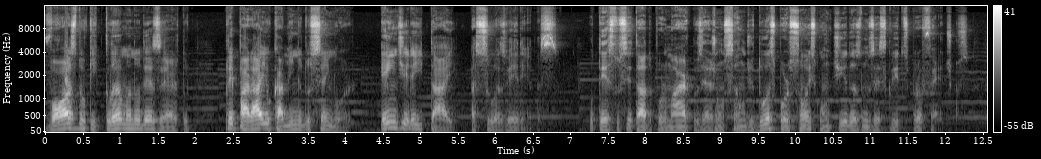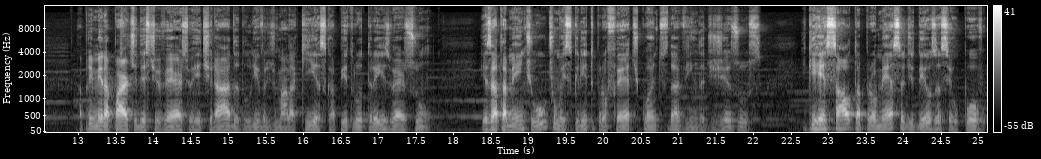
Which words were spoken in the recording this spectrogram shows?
Vós do que clama no deserto, preparai o caminho do Senhor, endireitai as suas veredas. O texto citado por Marcos é a junção de duas porções contidas nos escritos proféticos. A primeira parte deste verso é retirada do livro de Malaquias, capítulo 3, verso 1, exatamente o último escrito profético antes da vinda de Jesus, e que ressalta a promessa de Deus a seu povo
